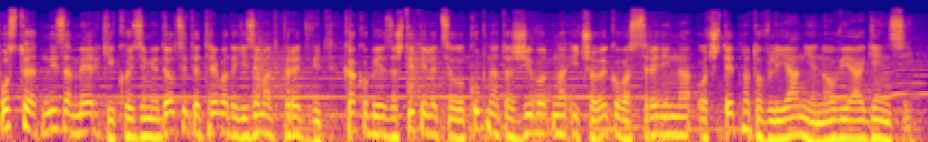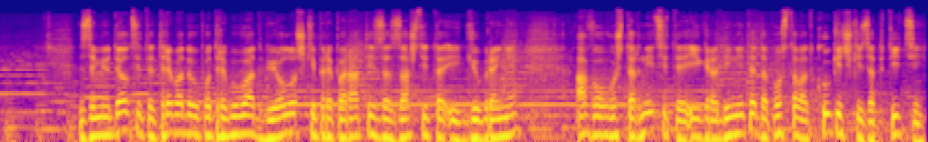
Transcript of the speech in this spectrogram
Постојат низа мерки кои земјоделците треба да ги земат предвид, како би ја заштитиле целокупната животна и човекова средина од штетното влијание на овие агенси. Земјоделците треба да употребуваат биолошки препарати за заштита и ѓубрење, а во овоштарниците и градините да постават кукички за птици,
